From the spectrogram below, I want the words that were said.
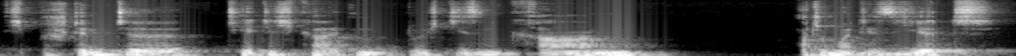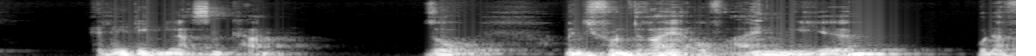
ich bestimmte Tätigkeiten durch diesen Kran automatisiert erledigen lassen kann. So, wenn ich von drei auf einen gehe oder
